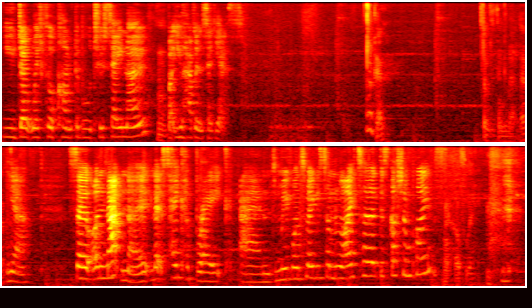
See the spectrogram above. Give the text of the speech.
you don't always feel comfortable to say no, Hmm. but you haven't said yes. Okay. Something to think about there. Yeah. So on that note, let's take a break and move on to maybe some lighter discussion points. Yeah, hopefully.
